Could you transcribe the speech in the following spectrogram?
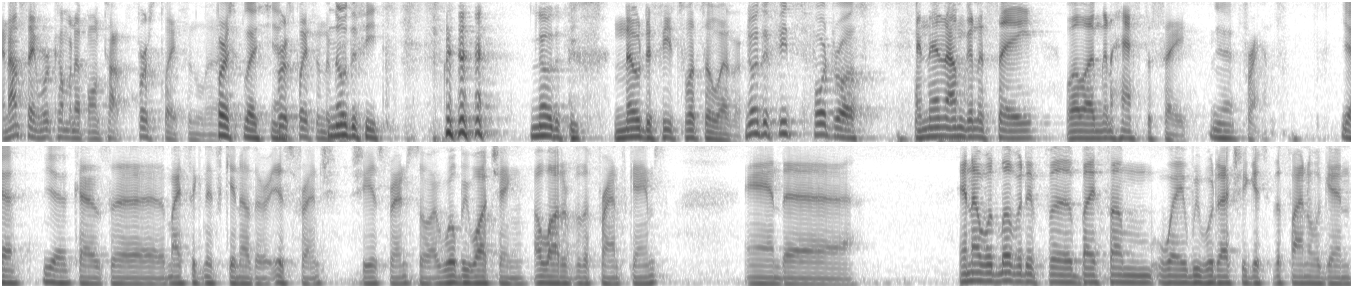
And I'm saying we're coming up on top, first place in the First place, yeah. first place in the no group. defeats. no defeats. no defeats whatsoever. No defeats, four draws. And then I'm gonna say, well, I'm gonna have to say Yeah. France Yeah. Yeah. because uh, my significant other is French. She is French, so I will be watching a lot of the France games, and uh, and I would love it if uh, by some way we would actually get to the final again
